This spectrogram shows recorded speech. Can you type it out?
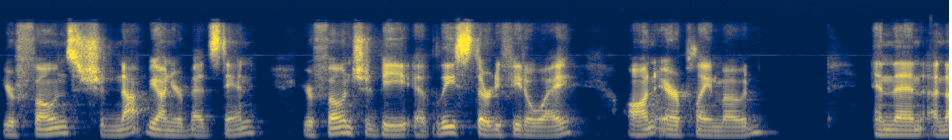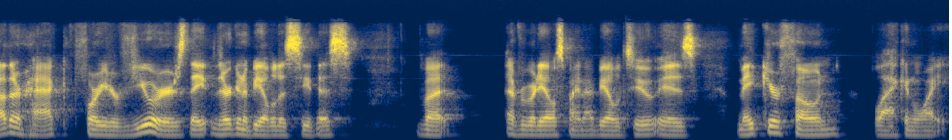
Your phones should not be on your bedstand. Your phone should be at least 30 feet away on airplane mode. And then another hack for your viewers, they, they're going to be able to see this, but everybody else might not be able to, is make your phone black and white.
